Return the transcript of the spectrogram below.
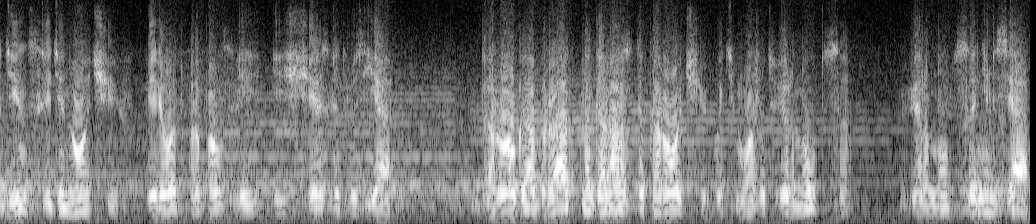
Один среди ночи, Вперед проползли и исчезли друзья. Дорога обратно гораздо короче, Быть может, вернуться, вернуться нельзя.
